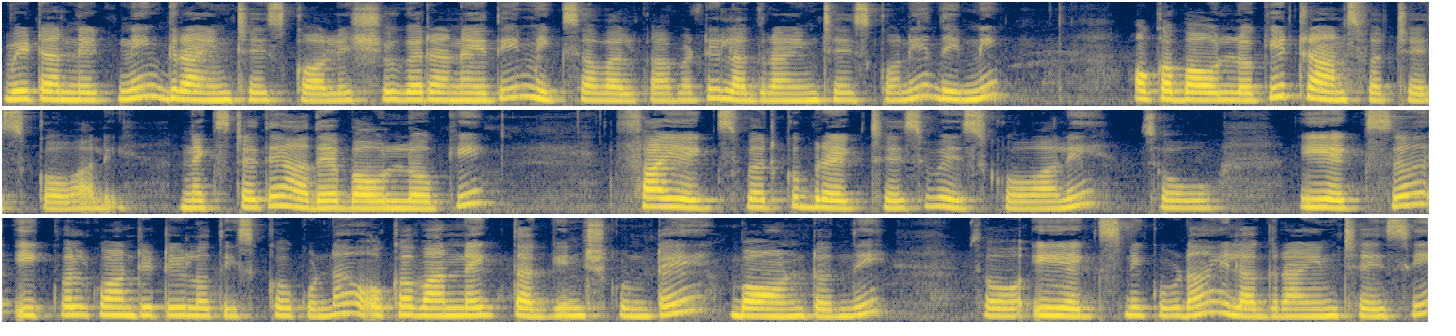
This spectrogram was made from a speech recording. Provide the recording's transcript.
వీటన్నిటిని గ్రైండ్ చేసుకోవాలి. షుగర్ అనేది మిక్స్ అవ్వాలి కాబట్టి ఇలా గ్రైండ్ చేసుకొని దీన్ని ఒక బౌల్లోకి ట్రాన్స్ఫర్ చేసుకోవాలి. నెక్స్ట్ అయితే అదే బౌల్లోకి ఫైవ్ ఎగ్స్ వరకు బ్రేక్ చేసి వేసుకోవాలి. సో ఈ ఎగ్స్ ఈక్వల్ క్వాంటిటీలో తీసుకోకుండా ఒక వన్ ఎగ్ తగ్గించుకుంటే బాగుంటుంది. సో ఈ ఎగ్స్ని కూడా ఇలా గ్రైండ్ చేసి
